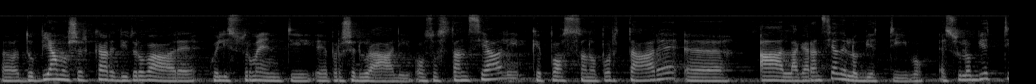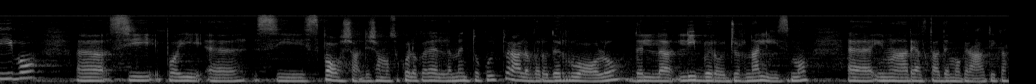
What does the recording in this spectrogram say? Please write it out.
eh, dobbiamo cercare di trovare quegli strumenti eh, procedurali o sostanziali che possano portare eh, alla garanzia dell'obiettivo e sull'obiettivo eh, si, poi eh, si sfocia diciamo, su quello che è l'elemento culturale, ovvero del ruolo del libero giornalismo eh, in una realtà democratica.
